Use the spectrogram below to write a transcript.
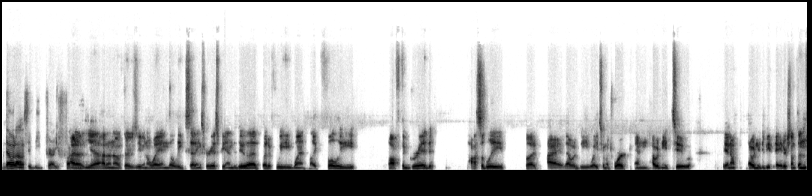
that would honestly be very fun. I yeah, I don't know if there's even a way in the league settings for ESPN to do that, but if we went like fully off the grid, possibly, but I that would be way too much work, and I would need to, you know, I would need to be paid or something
